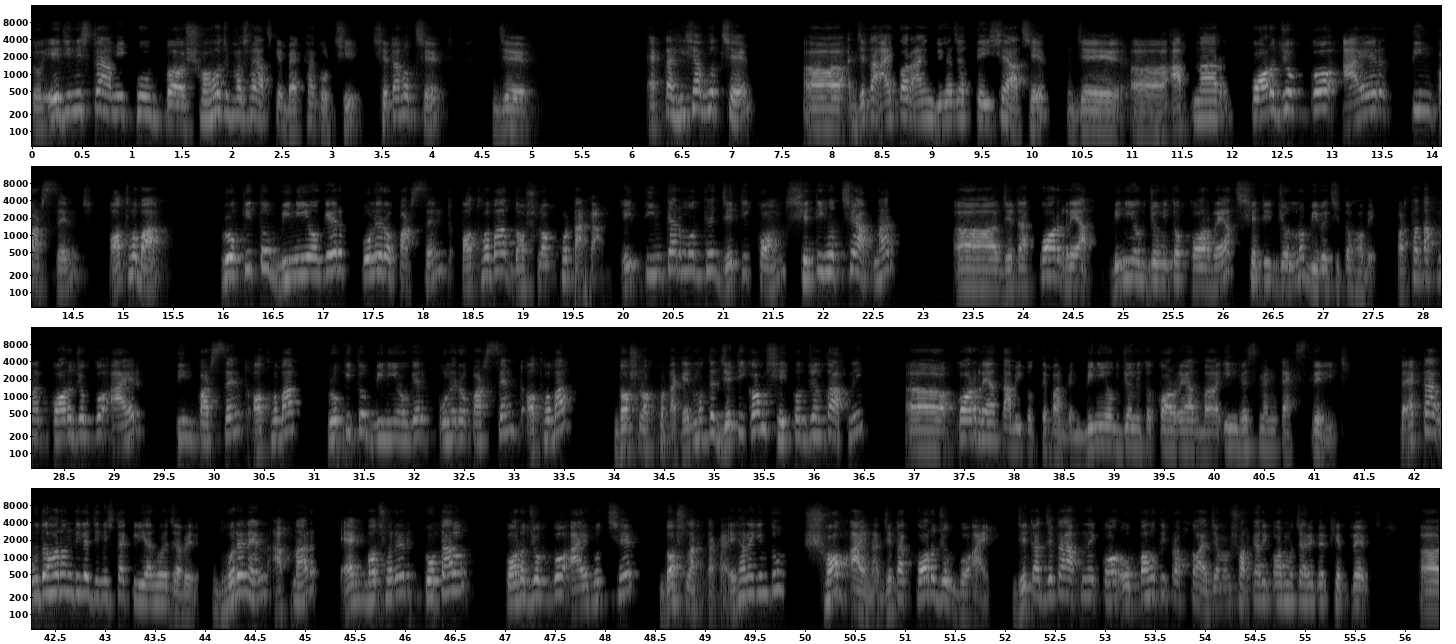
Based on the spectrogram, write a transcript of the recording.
তো এই জিনিসটা আমি খুব সহজ ভাষায় আজকে ব্যাখ্যা করছি। সেটা হচ্ছে যে একটা হিসাব হচ্ছে যেটা আয়কর আইন দুই হাজার তেইশে আছে যে আপনার করযোগ্য আয়ের তিন পার্সেন্ট অথবা প্রকৃত বিনিয়োগের পনেরো পার্সেন্ট অথবা দশ লক্ষ টাকা। এই তিনটার মধ্যে যেটি কম, সেটি হচ্ছে আপনার যেটা কর রেয়াত, বিনিয়োগজনিত কর রেয়াত, সেটির জন্য বিবেচিত হবে। অর্থাৎ আপনার করযোগ্য আয়ের তিন পার্সেন্ট অথবা প্রকৃত বিনিয়োগের পনেরো পার্সেন্ট অথবা দশ লক্ষ টাকা। এর মধ্যে যেটি কম, সেই পর্যন্ত আপনি কর রেয়াত দাবি করতে পারবেন, বিনিয়োগজনিত কর রেয়াত বা ইনভেস্টমেন্ট ট্যাক্স ক্রেডিট তো একটা উদাহরণ দিলে জিনিসটা ক্লিয়ার হয়ে যাবে। ধরে নেন আপনার এক বছরের টোটাল করযোগ্য আয় হচ্ছে দশ লাখ টাকা। এখানে কিন্তু সব আয় না, যেটা করযোগ্য আয়, যেটা যেটা আপনি কর অব্যাহতি প্রাপ্ত আয়, যেমন সরকারি কর্মচারীদের ক্ষেত্রে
